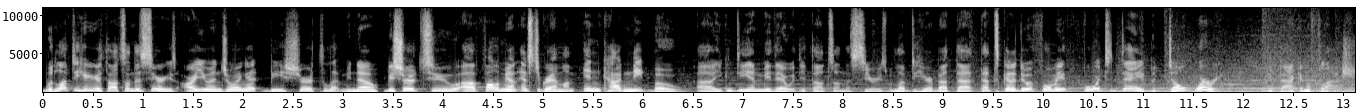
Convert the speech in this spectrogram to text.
Would love to hear your thoughts on this series. Are you enjoying it? Be sure to let me know. Be sure to uh, follow me on Instagram. I'm incognito. Uh, you can DM me there with your thoughts on this series. We'd love to hear about that. That's going to do it for me for today, but don't worry, we'll be back in a flash.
